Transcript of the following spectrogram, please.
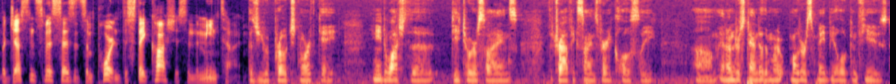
But Justin Smith says it's important to stay cautious in the meantime. As you approach Northgate, you need to watch the detour signs, the traffic signs very closely, um, and understand that the motorists may be a little confused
